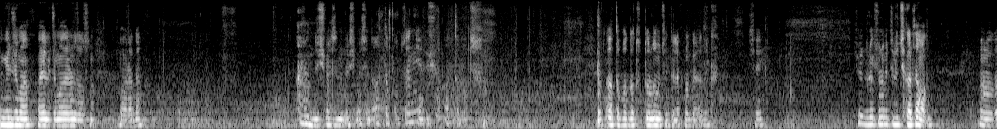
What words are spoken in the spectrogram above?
Bugün cuma. Hayırlı cumalarınız olsun bu arada. Aman düşmesin düşmesin. Ahtapot sen niye düşüyorsun ahtapot? Ahtapotla tutturduğum için telefonu birazcık şey. Şu direksiyonu bir türlü çıkartamadım. Onu da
